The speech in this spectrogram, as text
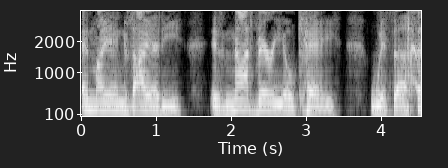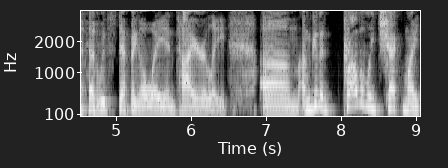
and my anxiety is not very okay with uh with stepping away entirely. Um I'm going to probably check my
